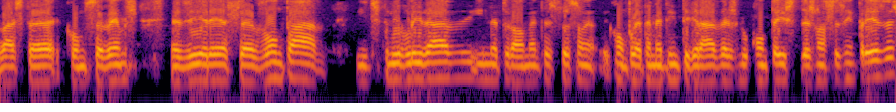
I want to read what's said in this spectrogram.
Basta, como sabemos, haver essa vontade e disponibilidade e naturalmente as pessoas são completamente integradas no contexto das nossas empresas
